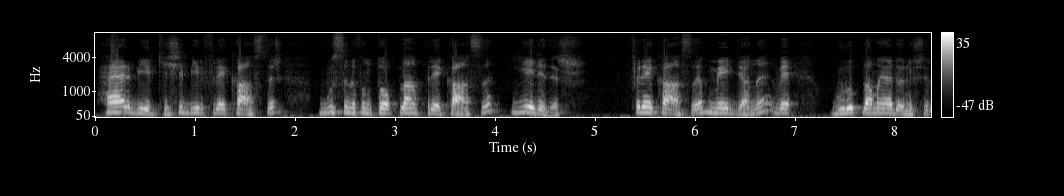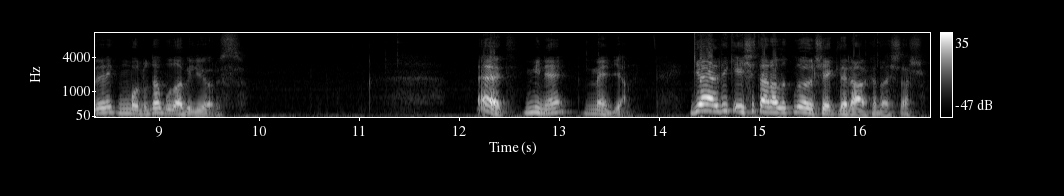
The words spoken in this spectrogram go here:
Her bir kişi bir frekanstır. Bu sınıfın toplam frekansı 7'dir. Frekansı, medyanı ve gruplamaya dönüştürerek modu da bulabiliyoruz. Evet, mine, medyan. Geldik eşit aralıklı ölçeklere arkadaşlar.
